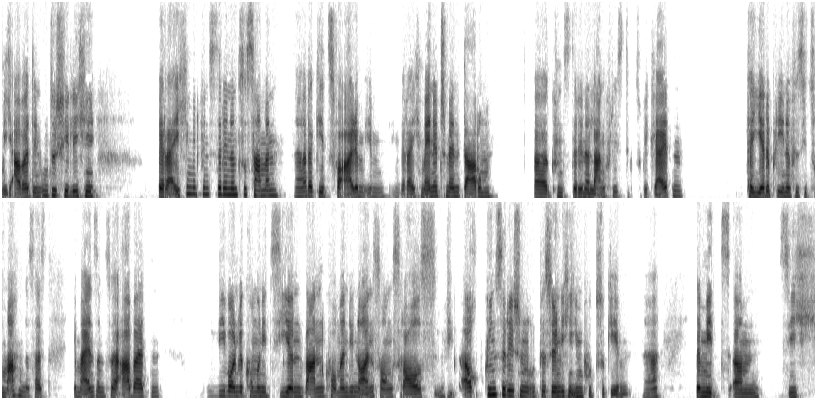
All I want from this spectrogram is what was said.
ich arbeite in unterschiedlichen Bereichen mit Künstlerinnen zusammen. Ja, da geht es vor allem im, im Bereich Management darum, äh, Künstlerinnen langfristig zu begleiten, Karrierepläne für sie zu machen, das heißt gemeinsam zu erarbeiten, wie wollen wir kommunizieren, wann kommen die neuen Songs raus, wie, auch künstlerischen und persönlichen Input zu geben, ja, damit ähm, sich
